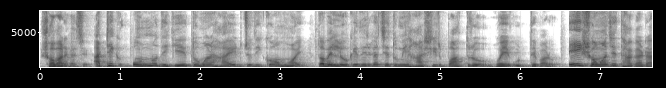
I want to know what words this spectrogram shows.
সবার কাছে। আর ঠিক অন্যদিকে তোমার হাইট যদি কম হয়, তবে লোকেদের কাছে তুমি হাসির পাত্র হয়ে উঠতে পারো। এই সমাজে থাকাটা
